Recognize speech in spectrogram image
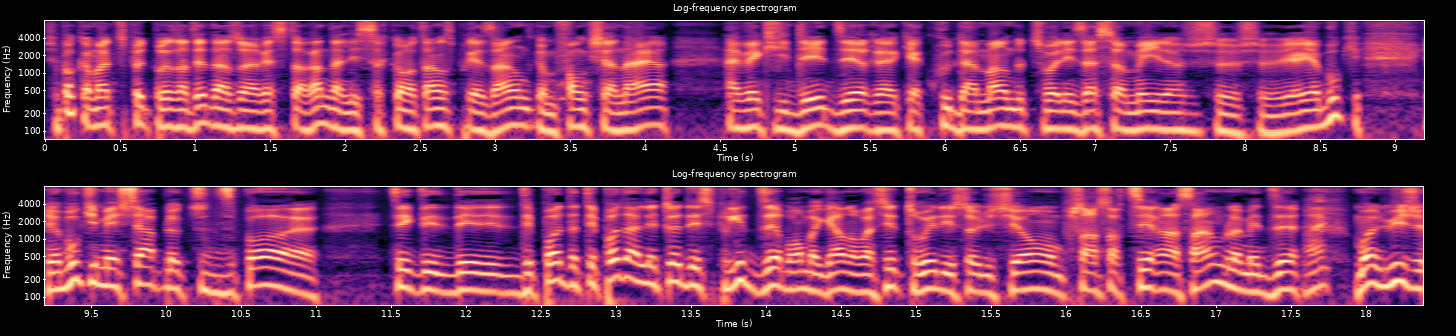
Je sais pas comment tu peux te présenter dans un restaurant dans les circonstances présentes comme fonctionnaire avec l'idée de dire euh, qu'à coup d'amende tu vas les assommer. Il y a bout qui, y a qui m'échappe que tu te dis pas. Euh, t'es pas, t'es pas dans l'état d'esprit de dire bon, ben regarde, on va essayer de trouver des solutions pour s'en sortir ensemble, mais de dire, moi, lui, je,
